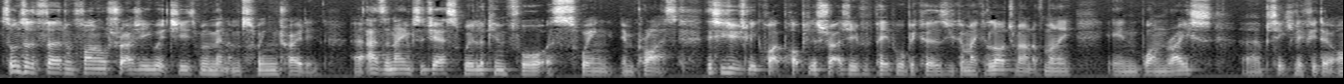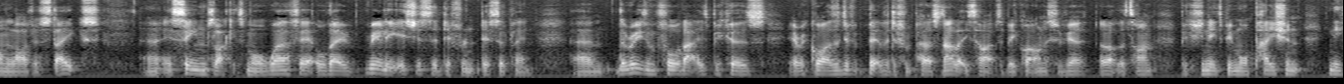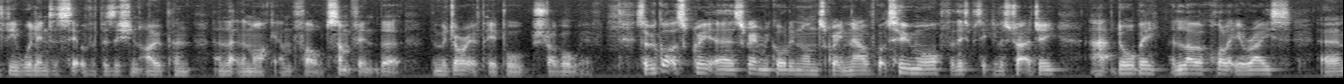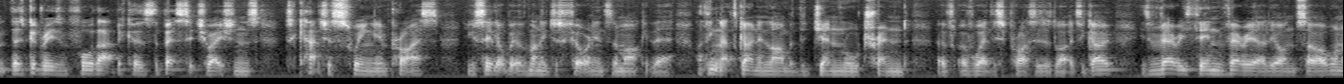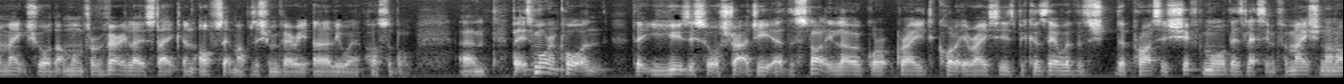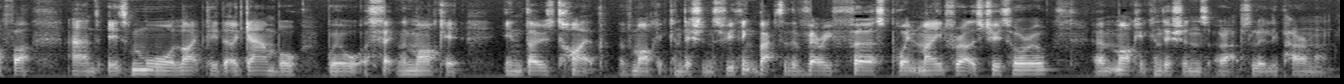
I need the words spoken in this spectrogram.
So on to the third and final strategy, which is momentum swing trading. Uh, as the name suggests, we're looking for a swing in price. This is usually quite popular strategy for people because you can make a large amount of money in one race, uh, particularly if you do it on larger stakes. Uh, it seems like it's more worth it, although really it's just a different discipline. Um, the reason for that is because it requires a bit of a different personality type, to be quite honest with you, a lot of the time, because you need to be more patient, you need to be willing to sit with a position open and let the market unfold, something that the majority of people struggle with. So we've got a screen, uh, screen recording on screen now. We've got two more for this particular strategy at Dalby, a lower quality race. Um, there's good reason for that because the best situations to catch a swing in price, you can see a little bit of money just filtering into the market there. I think that's going in line with the general trend of, of where this price is likely to go. It's very thin, very early on, so I want to make sure that I'm on for a very low stake and offset my position very early where possible. Um, but it's more important that you use this sort of strategy at the slightly lower grade quality races because there where the, the prices shift more, there's less information on offer, and it's more likely that a gamble will affect the market in those type of market conditions. If you think back to the very first point made throughout this tutorial, um, market conditions are absolutely paramount.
